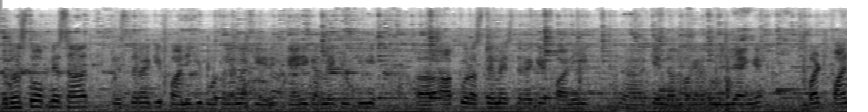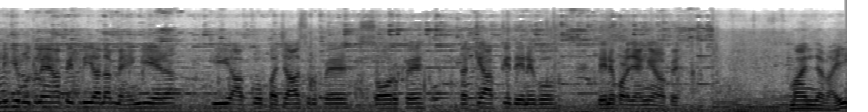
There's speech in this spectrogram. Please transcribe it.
तो दोस्तों, अपने साथ इस तरह की पानी की बोतलें ना कैरी कैरी कर लें, क्योंकि आपको रास्ते में इस तरह के पानी के नल वगैरह तो मिल जाएँगे। बट पानी की बोतलें यहाँ पे इतनी ज़्यादा महँगी है ना, कि आपको पचास रुपये सौ रुपये तक के आपके देने को देने पड़ जाएँगे यहाँ पे। मान जा भाई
